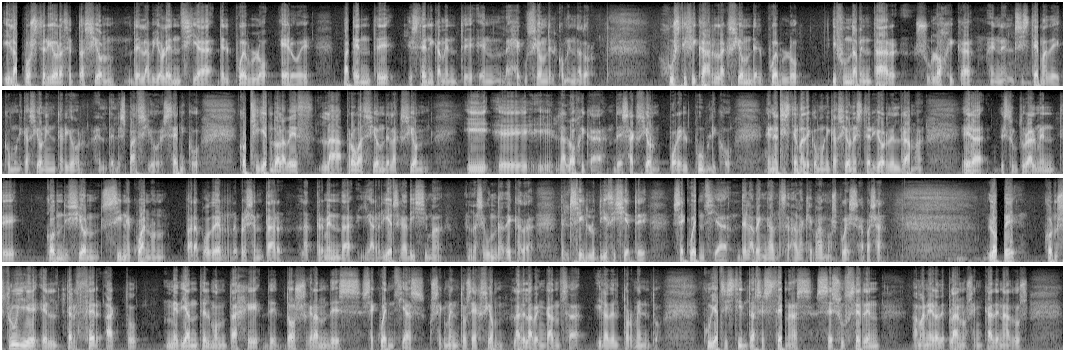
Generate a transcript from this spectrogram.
y la posterior aceptación de la violencia del pueblo héroe patente escénicamente en la ejecución del comendador. Justificar la acción del pueblo y fundamentar su lógica en el sistema de comunicación interior, el del espacio escénico, consiguiendo a la vez la aprobación de la acción y, eh, la lógica de esa acción por el público en el sistema de comunicación exterior del drama, era estructuralmente condición sine qua non para poder representar la tremenda y arriesgadísima, en la segunda década del siglo XVII, secuencia de la venganza a la que vamos pues a pasar. Lope construye el tercer acto mediante el montaje de dos grandes secuencias o segmentos de acción, la de la venganza y la del tormento, cuyas distintas escenas se suceden a manera de planos encadenados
